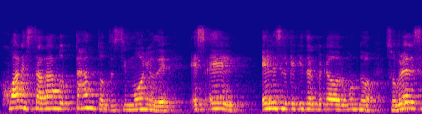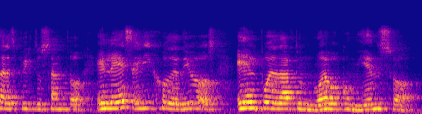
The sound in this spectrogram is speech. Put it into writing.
Juan está dando tanto testimonio de, es Él, él es el que quita el pecado del mundo. Sobre Él está el Espíritu Santo. Él es el Hijo de Dios. Él puede darte un nuevo comienzo.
